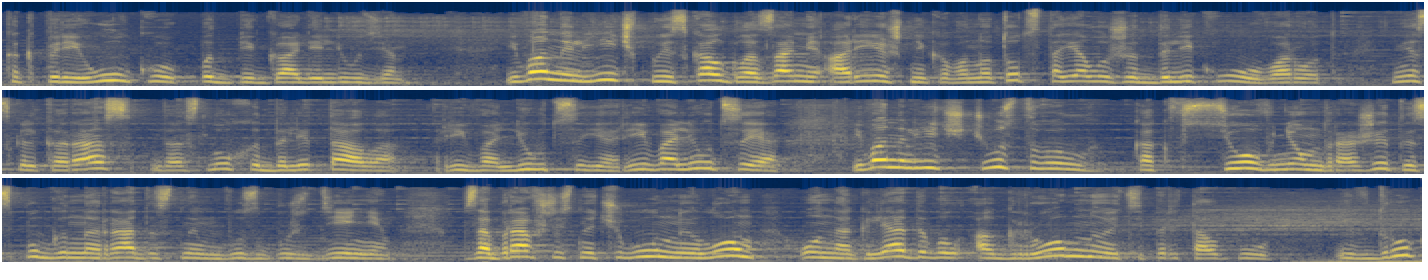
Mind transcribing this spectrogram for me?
как к переулку подбегали люди. Иван Ильич поискал глазами Орешникова, но тот стоял уже далеко у ворот. Несколько раз до слуха долетало «Революция! Революция!». Иван Ильич чувствовал, как все в нем дрожит испуганно радостным возбуждением. Забравшись на чугунный лом, он оглядывал огромную теперь толпу и вдруг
